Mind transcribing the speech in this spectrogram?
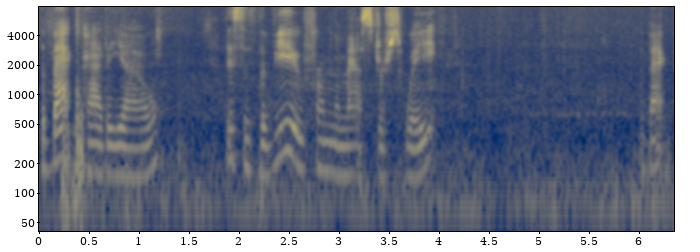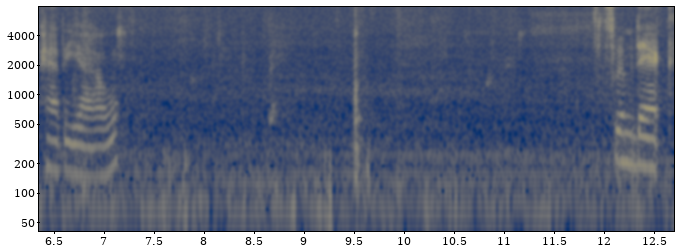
The back patio. This is the view from the master suite. The back patio. Swim deck.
